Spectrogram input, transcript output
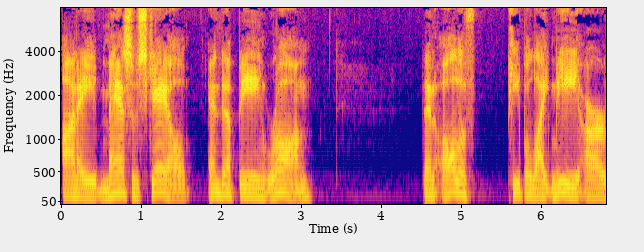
on a massive scale end up being wrong, then all of people like me are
